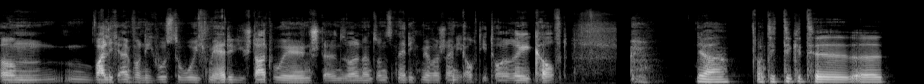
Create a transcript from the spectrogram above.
ähm, weil ich einfach nicht wusste, wo ich mir hätte die Statue hinstellen sollen. Ansonsten hätte ich mir wahrscheinlich auch die teure gekauft. Ja, und die Digital äh,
